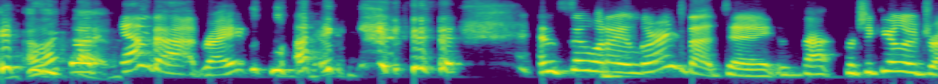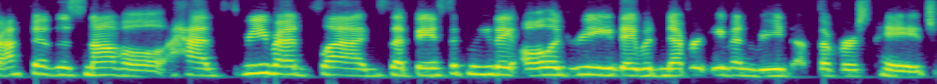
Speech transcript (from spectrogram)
I like that. and bad, right? like, and so what I learned that day is that particular draft of this novel had three red flags that basically they all agreed they would never even read the first page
